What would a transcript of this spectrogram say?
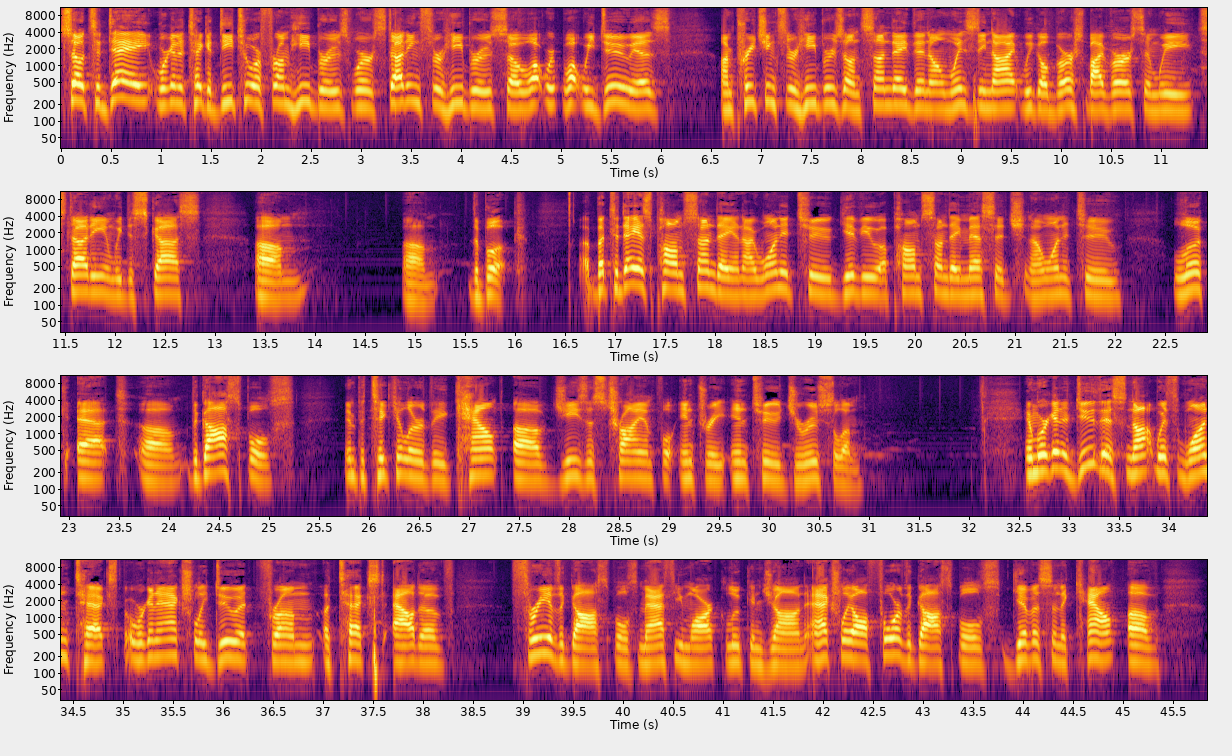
So today we're going to take a detour from Hebrews. We're studying through Hebrews. So what we what we do is I'm preaching through Hebrews on Sunday. Then on Wednesday night we go verse by verse and we study and we discuss um, um, the book. Uh, but today is Palm Sunday, and I wanted to give you a Palm Sunday message, and I wanted to look at um, the Gospels in particular, the account of Jesus' triumphal entry into Jerusalem. And we're going to do this not with one text, but we're going to actually do it from a text out of three of the Gospels Matthew, Mark, Luke, and John. Actually, all four of the Gospels give us an account of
